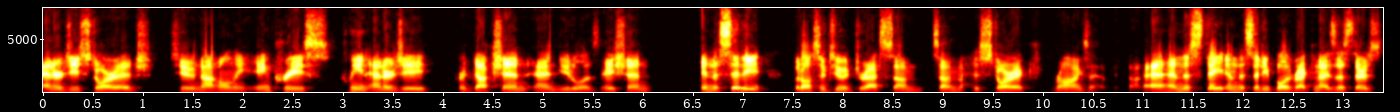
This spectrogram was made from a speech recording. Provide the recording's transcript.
energy storage to not only increase clean energy production and utilization in the city but also to address some some historic wrongs that have and the state and the city both recognize this. There's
